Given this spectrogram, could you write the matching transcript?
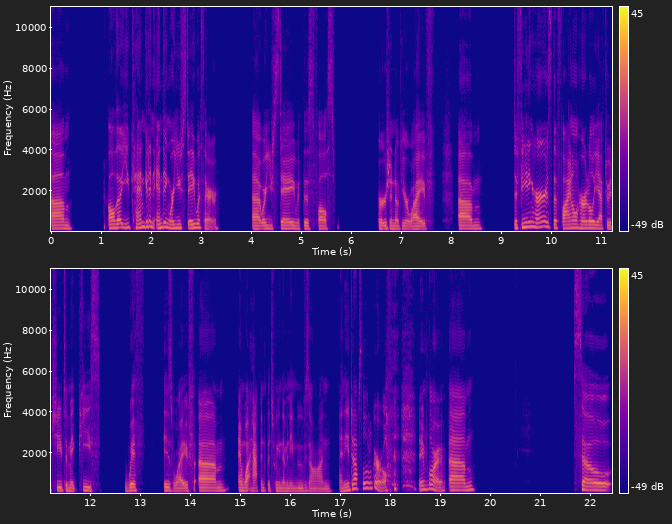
Um, although you can get an ending where you stay with her, uh, where you stay with this false version of your wife. Um, defeating her is the final hurdle you have to achieve to make peace with his wife um, and what happened between them. And he moves on and he adopts a little girl named Laura. Um, so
